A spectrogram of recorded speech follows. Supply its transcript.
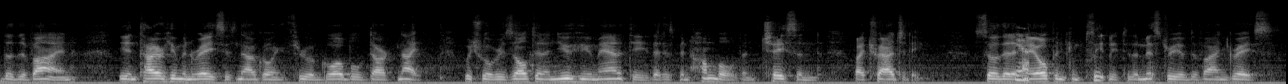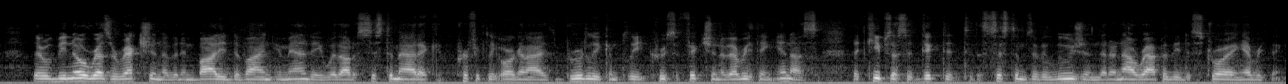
the divine, the entire human race is now going through a global dark night, which will result in a new humanity that has been humbled and chastened by tragedy, so that it yeah. may open completely to the mystery of divine grace. There will be no resurrection of an embodied divine humanity without a systematic, perfectly organized, brutally complete crucifixion of everything in us that keeps us addicted to the systems of illusion that are now rapidly destroying everything.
